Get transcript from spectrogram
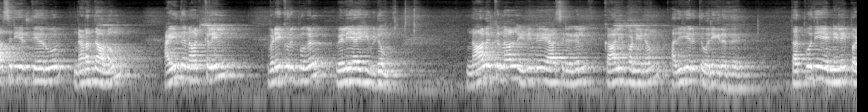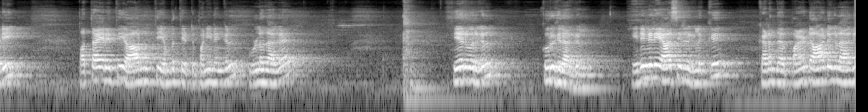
ஆசிரியர் தேர்வு நடந்தாலும் ஐந்து நாட்களில் விடைக்குறிப்புகள் வெளியாகிவிடும். நாளுக்கு நாள் இடைநிலை ஆசிரியர்கள் காலி பணியிடம் அதிகரித்து வருகிறது. தற்போதைய நிலைப்படி பத்தாயிரத்தி அறுநூற்றி எண்பத்தி எட்டு பணியிடங்கள் உள்ளதாக தேர்வர்கள் கூறுகிறார்கள். இடைநிலை ஆசிரியர்களுக்கு கடந்த பன்னெண்டு ஆண்டுகளாக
